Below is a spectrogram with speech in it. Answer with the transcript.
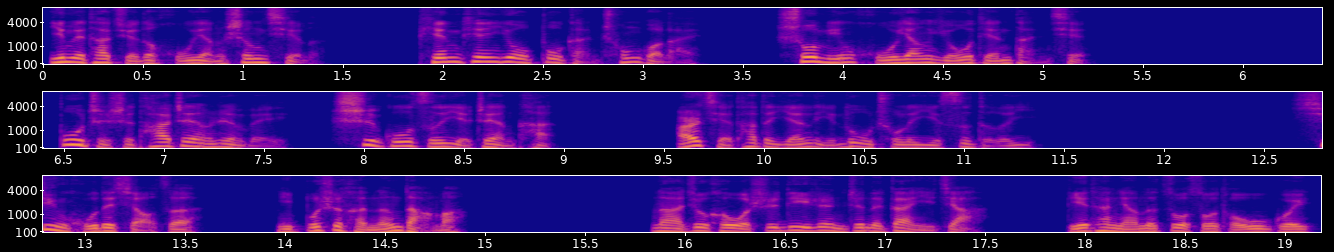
因为他觉得胡杨生气了，偏偏又不敢冲过来。说明胡杨有点胆怯，不只是他这样认为，赤孤子也这样看，而且他的眼里露出了一丝得意。姓胡的小子，你不是很能打吗？那就和我师弟认真的干一架，别他娘的做缩头乌龟！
